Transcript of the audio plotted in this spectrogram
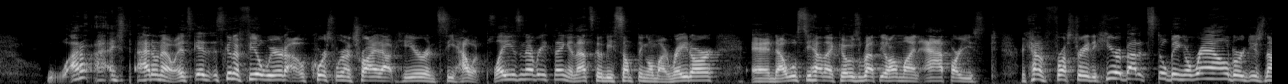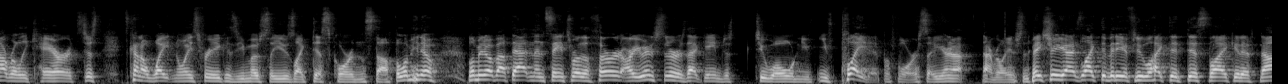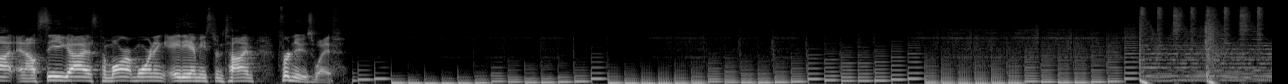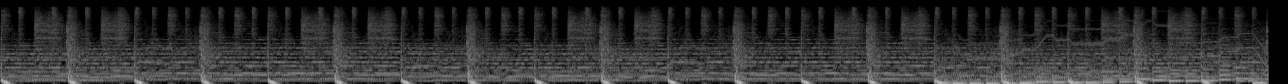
I don't, I, I don't know. It's, it's going to feel weird. Of course, we're going to try it out here and see how it plays and everything, and that's going to be something on my radar. And uh, we'll see how that goes. About the online app? Are you are kind of frustrated to hear about it still being around, or do you just not really care? It's just it's kind of white noise for you because you mostly use like Discord and stuff. But let me know let me know about that. And then Saints Row the Third. Are you interested, or is that game just too old and you've, you've played it before, so you're not not really interested? Make sure you guys like the video if you liked it, dislike it if not, and I'll see you guys tomorrow morning, 8 a.m. Eastern Time for Newswave.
